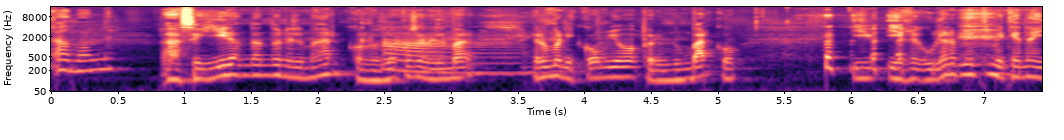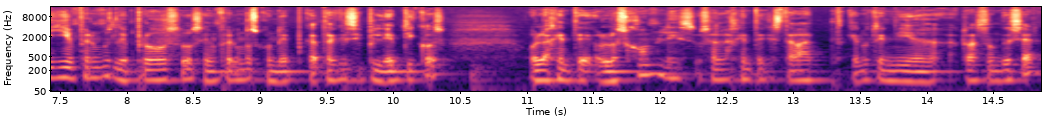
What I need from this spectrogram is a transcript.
¿A dónde? A seguir andando en el mar, con los locos en el mar. Era un manicomio, pero en un barco. Y, regularmente metían ahí enfermos leprosos, enfermos con ataques epilépticos, o la gente, o los homeless, o sea, la gente que estaba, que no tenía razón de ser.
